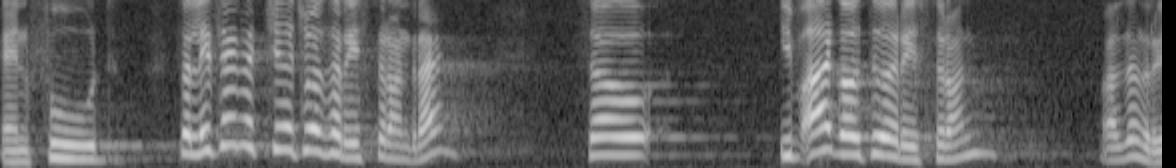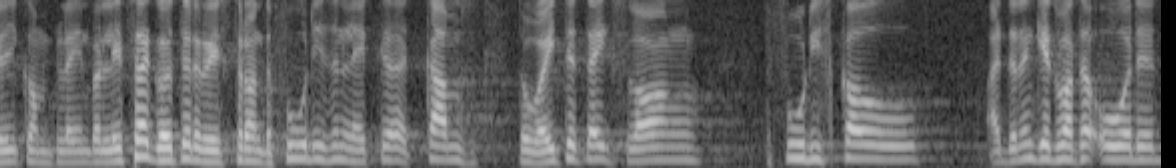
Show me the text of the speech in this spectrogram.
and food. So let's say the church was a restaurant, right? So if I go to a restaurant, well, I don't really complain, but let's say I go to the restaurant, the food isn't lekker, it comes, the waiter takes long, the food is cold, I didn't get what I ordered,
